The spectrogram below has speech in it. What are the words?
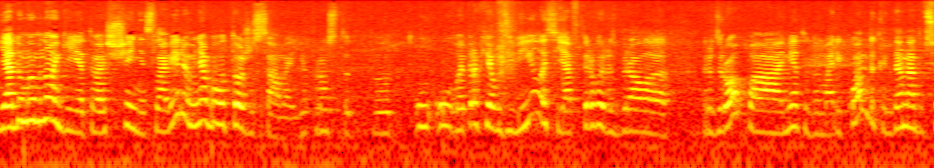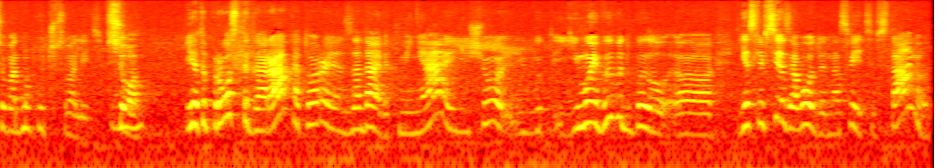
Я думаю, многие это ощущение словили. У меня было то же самое. Я просто, во-первых, я удивилась. Я впервые разбирала гардероб по методу Мари Кондо, когда надо все в одну кучу свалить. Все. Мгм. И это просто гора, которая задавит меня. И еще, вот, и мой вывод был, э, если все заводы на свете встанут,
